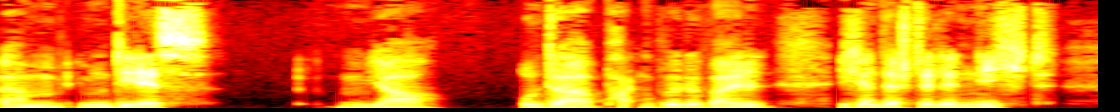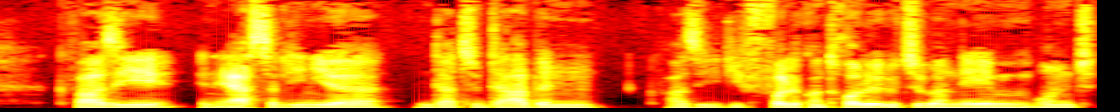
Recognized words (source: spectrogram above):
ähm, im DS ja unterpacken würde, weil ich an der Stelle nicht quasi in erster Linie dazu da bin, quasi die volle Kontrolle zu übernehmen und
